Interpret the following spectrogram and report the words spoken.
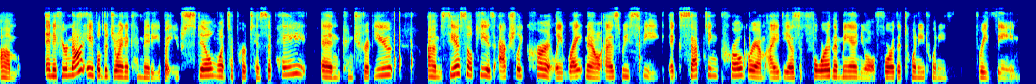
Um, and if you're not able to join a committee, but you still want to participate and contribute, um, CSLP is actually currently, right now, as we speak, accepting program ideas for the manual for the 2023 theme.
